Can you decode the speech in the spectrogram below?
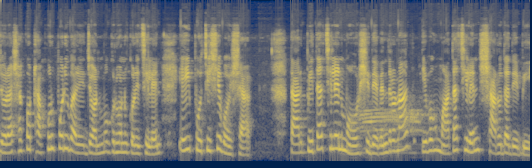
জোড়াসাঁকো ঠাকুর পরিবারে জন্মগ্রহণ করেছিলেন এই পঁচিশে বৈশাখ। তার পিতা ছিলেন মহর্ষি দেবেন্দ্রনাথ এবং মাতা ছিলেন সারদা দেবী।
